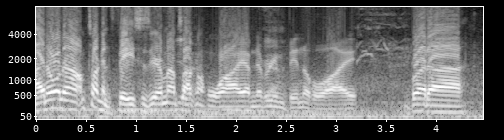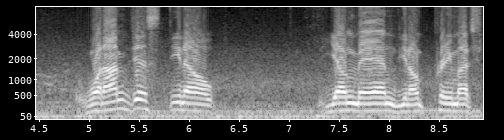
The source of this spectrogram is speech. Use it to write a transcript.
I don't know. I'm talking faces here. I'm not Yeah. talking Hawaii. I've never Yeah. even been to Hawaii. But uh, when I'm just, you know, young man, you know, pretty much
